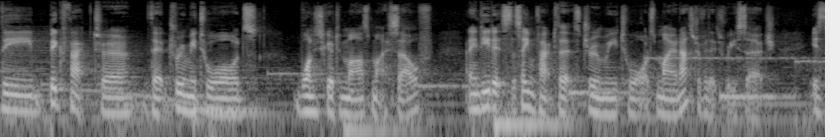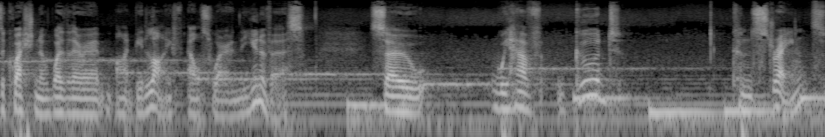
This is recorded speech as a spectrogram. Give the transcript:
The big factor that drew me towards wanting to go to Mars myself, and indeed it's the same factor that's drew me towards my own astrophysics research, is the question of whether there might be life elsewhere in the universe. So we have good constraints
